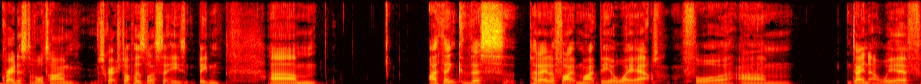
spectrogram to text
greatest of all time scratched off his list that he's beaten. Um, I think this Pereira fight might be a way out for um, Dana, where if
